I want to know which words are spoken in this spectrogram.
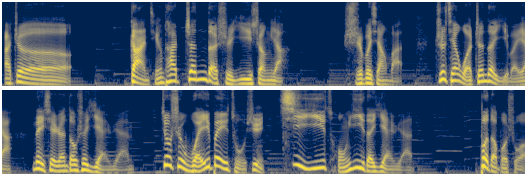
啊，这感情他真的是医生呀？实不相瞒，之前我真的以为呀，那些人都是演员，就是违背祖训弃医从医的演员。不得不说。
